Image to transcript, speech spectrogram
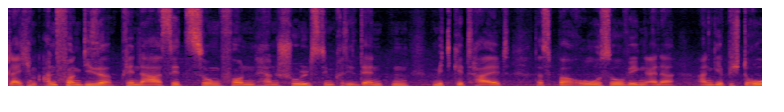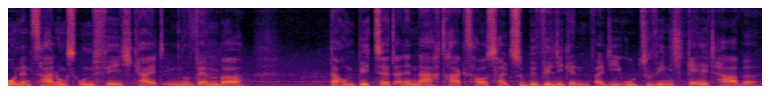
gleich am Anfang dieser Plenarsitzung von Herrn Schulz, dem Präsidenten, mitgeteilt, dass Barroso wegen einer angeblich drohenden Zahlungsunfähigkeit im November darum bittet, einen Nachtragshaushalt zu bewilligen, weil die EU zu wenig Geld habe.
